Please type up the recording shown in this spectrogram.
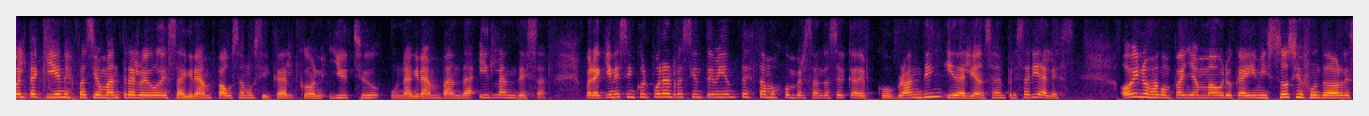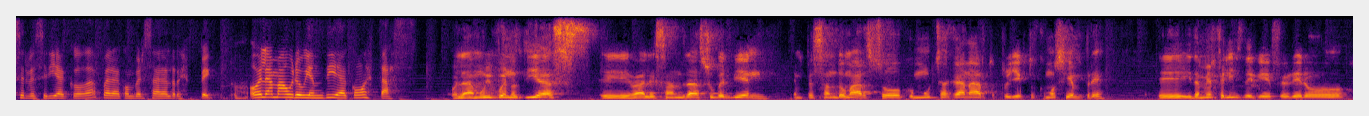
Vuelta aquí en Espacio Mantra luego de esa gran pausa musical con YouTube, una gran banda irlandesa. Para quienes se incorporan recientemente, estamos conversando acerca de co-branding y de alianzas empresariales. Hoy nos acompaña Mauro Caimi, socio fundador de Cervecería Coda, para conversar al respecto. Hola Mauro, buen día, ¿cómo estás? Hola, muy buenos días. Eh, Alessandra, súper bien, empezando marzo, con muchas ganas, hartos proyectos como siempre. Eh, y también feliz de que febrero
